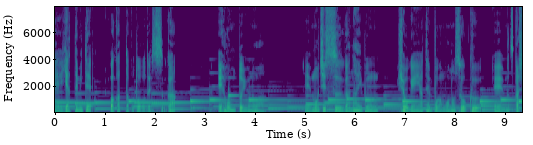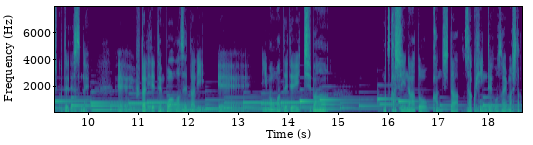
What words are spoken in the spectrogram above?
えーやってみて分かったことですが絵本というのはえー文字数がない分表現やテンポがものすごく、えー難しくてですね、え2人でテンポを合わせたり、えー今までで一番難しいなと感じた作品でございました。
